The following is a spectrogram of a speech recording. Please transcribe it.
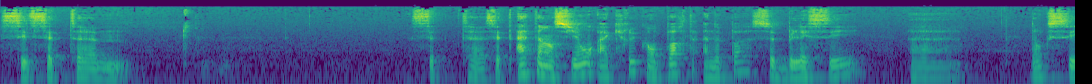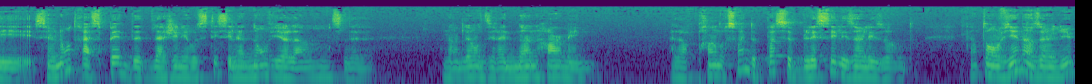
c'est cette, euh, cette, euh, cette, attention accrue qu'on porte à ne pas se blesser euh, donc, c'est un autre aspect de, la générosité, c'est la non-violence. En anglais, on dirait non-harming. Alors, prendre soin de ne pas se blesser les uns les autres. Quand on vient dans un lieu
